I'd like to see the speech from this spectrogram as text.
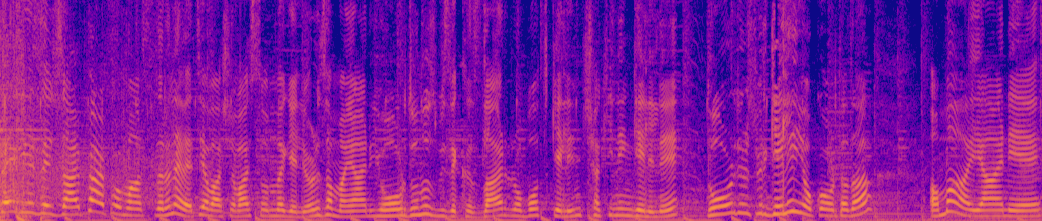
Sevgili izleyiciler performansların evet yavaş yavaş sonuna geliyoruz ama yani yordunuz bizi kızlar. Robot gelin, Chucky'nin gelini. Doğru dürüst bir gelin yok ortada. Ama yani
